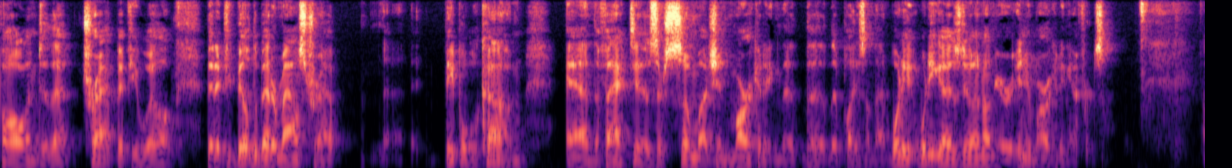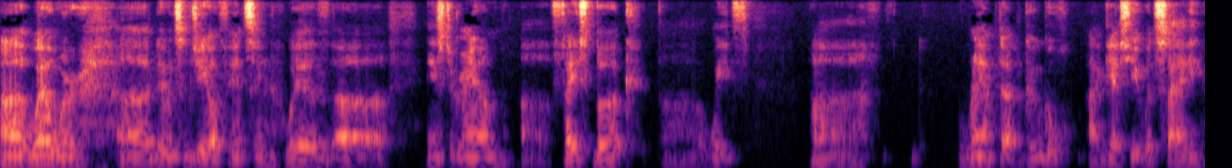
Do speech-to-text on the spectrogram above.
fall into that trap, if you will, that if you build a better mousetrap, people will come. And the fact is, there's so much in marketing that, that, that plays on that. What are you What are you guys doing on your in your marketing efforts? Uh, well, we're uh, doing some geofencing with uh, Instagram, uh, Facebook. Uh, we've uh, ramped up Google, I guess you would say,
